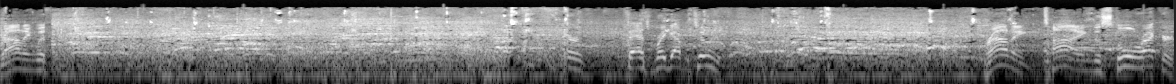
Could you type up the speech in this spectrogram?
Browning with. Fast break opportunity. Browning tying the school record.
